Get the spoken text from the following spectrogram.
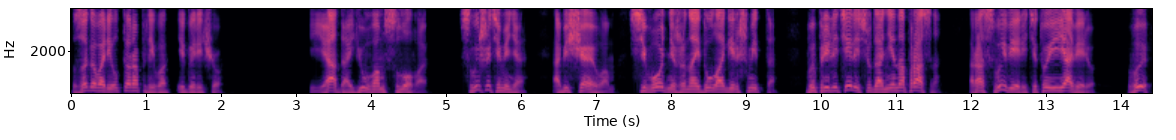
заговорил торопливо и горячо. «Я даю вам слово. Слышите меня? Обещаю вам, сегодня же найду лагерь Шмидта. Вы прилетели сюда не напрасно. Раз вы верите, то и я верю. Вы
